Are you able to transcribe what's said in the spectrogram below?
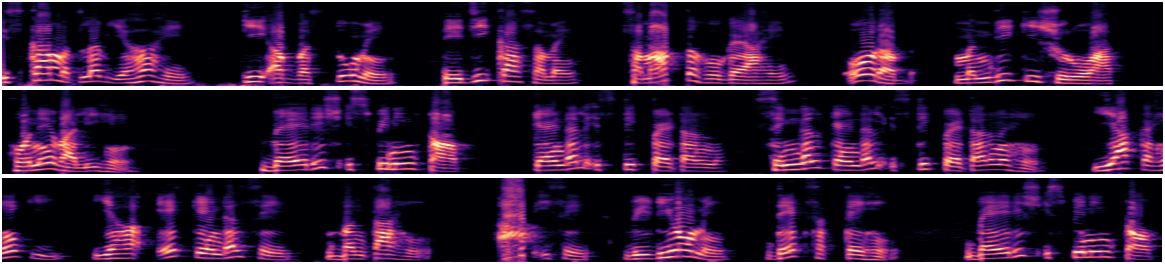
इसका मतलब यह है कि अब वस्तु में तेज़ी का समय समाप्त हो गया है और अब मंदी की शुरुआत होने वाली है। Bearish spinning top candlestick pattern single candlestick pattern है, या कहें कि यह एक कैंडल से बनता है। आप इसे वीडियो में देख सकते हैं। Bearish spinning top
